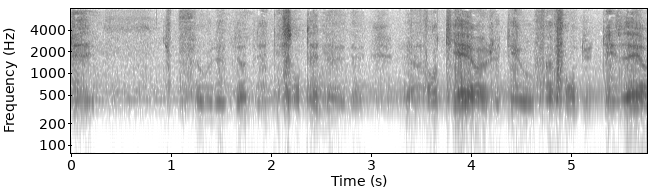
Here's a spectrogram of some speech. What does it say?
je vous donne des, des centaines. Avant-hier, j'étais au fin fond du désert,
